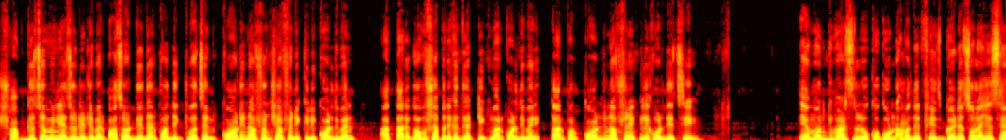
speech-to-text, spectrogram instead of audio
সব কিছু মিলিয়ে জটিল টেপের পাসওয়ার্ড দিয়ে দেওয়ার পর দেখতে পাচ্ছেন কন্টিনিউ অপশন সে অপশনে ক্লিক করে দেবেন আর তার আগে অবশ্যই আপনার এখান থেকে টিক মার্ক করে দেবেন, তারপর কন্টিনিউ অপশনে ক্লিক করে দিচ্ছি। এমনকি ভার্স লক্ষ্য করুন, আমাদের ফেসবুক আইডা চলে এসেছে।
